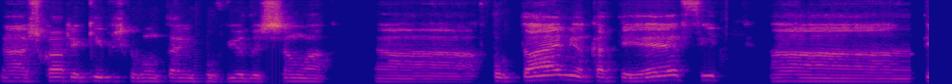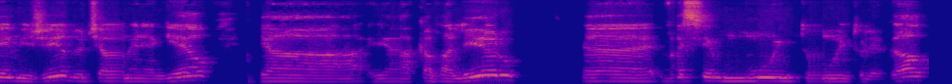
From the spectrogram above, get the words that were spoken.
As quatro equipes que vão estar envolvidas são a, a Full Time, a KTF, a TMG, do Thiago Meneghel, e a, e a Cavaleiro. É, vai ser muito, muito legal.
